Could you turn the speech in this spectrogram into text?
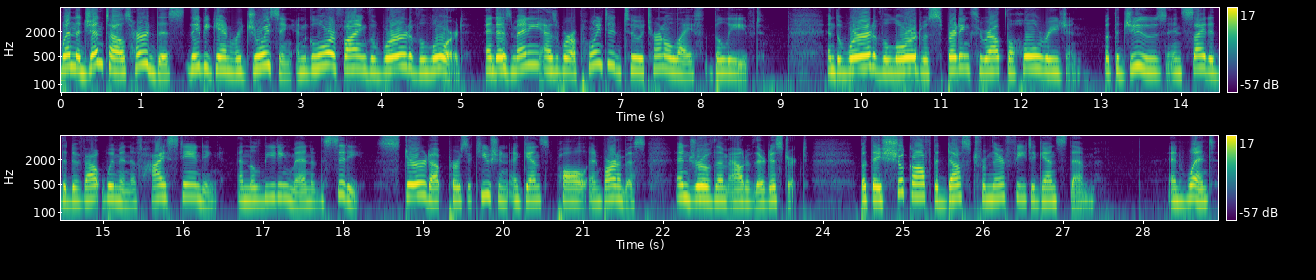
when the Gentiles heard this, they began rejoicing and glorifying the word of the Lord, and as many as were appointed to eternal life believed. And the word of the Lord was spreading throughout the whole region. But the Jews incited the devout women of high standing and the leading men of the city, stirred up persecution against Paul and Barnabas, and drove them out of their district. But they shook off the dust from their feet against them, and went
